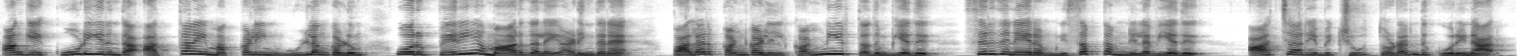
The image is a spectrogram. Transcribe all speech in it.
அங்கே கூடியிருந்த அத்தனை மக்களின் உள்ளங்களும் ஒரு பெரிய மாறுதலை அடைந்தன. பலர் கண்களில் கண்ணீர் ததும்பியது. சிறிது நேரம் நிசப்தம் நிலவியது. ஆச்சாரிய பிக்ஷு தொடர்ந்து கூறினார்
